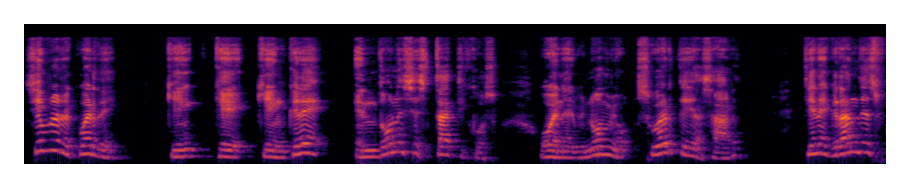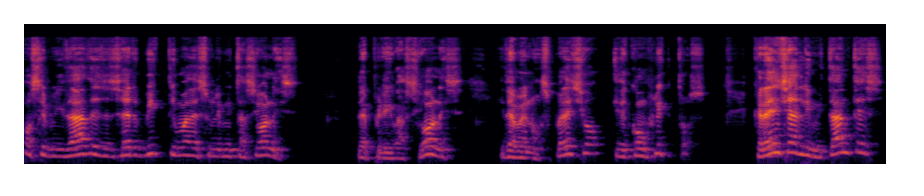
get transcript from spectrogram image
Siempre recuerde que, que quien cree en dones estáticos o en el binomio suerte y azar, tiene grandes posibilidades de ser víctima de sus limitaciones, de privaciones de menosprecio y de conflictos creencias limitantes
